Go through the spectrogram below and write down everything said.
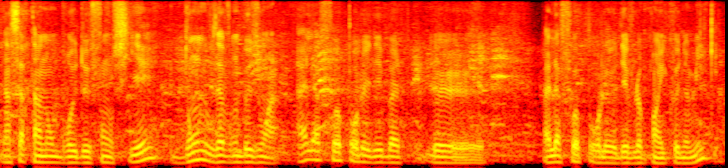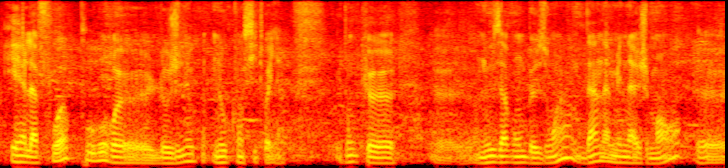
d'un certain nombre de fonciers dont nous avons besoin à la fois pour le débat, le, à la fois pour le développement économique et à la fois pour euh, loger nos, nos concitoyens. Donc, euh, euh, nous avons besoin d'un aménagement, euh,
